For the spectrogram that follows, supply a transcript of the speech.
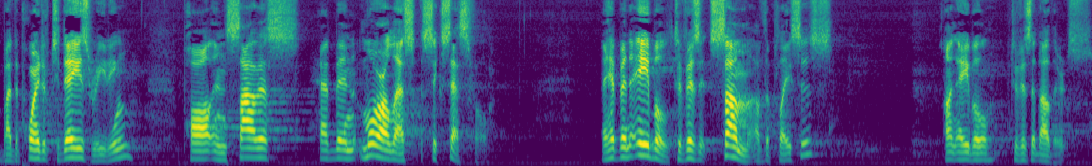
By the point of today's reading, Paul and Silas have been more or less successful. They have been able to visit some of the places, unable to visit others.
